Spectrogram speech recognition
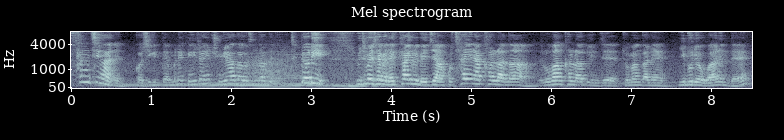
상징하는 것이기 때문에 굉장히 중요하다고 생각합니다. 특별히 요즘에 제가 넥타이를 매지 않고 차이나 칼라나 로만 칼라도 이제 조만간에 입으려고 하는데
